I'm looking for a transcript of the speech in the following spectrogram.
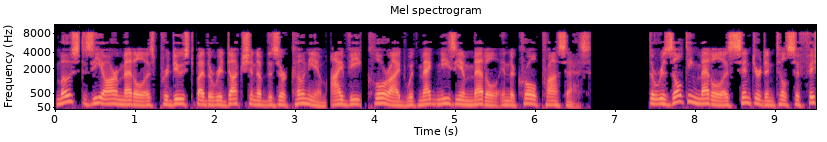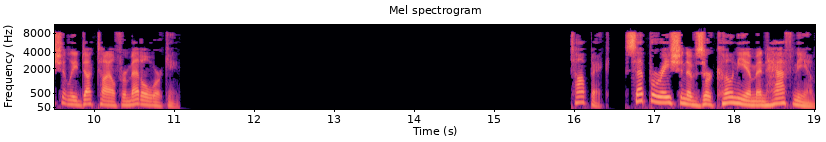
Most ZR metal is produced by the reduction of the zirconium IV chloride with magnesium metal in the Kroll process. The resulting metal is sintered until sufficiently ductile for metalworking. Separation of zirconium and hafnium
